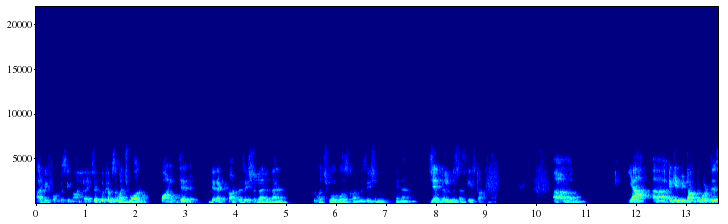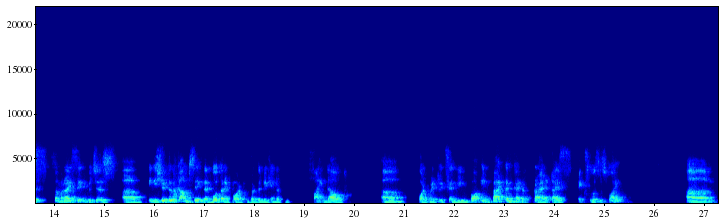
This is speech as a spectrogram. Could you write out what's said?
are we focusing on, right? So it becomes a much more pointed, direct conversation rather than too much verbose conversation in a general business case document. Um, yeah, uh, again, we talked about this summarizing, which is uh, initiative comes saying that both are important, but then we kind of find out uh, what metrics can be impact and kind of prioritize X versus Y. Um,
